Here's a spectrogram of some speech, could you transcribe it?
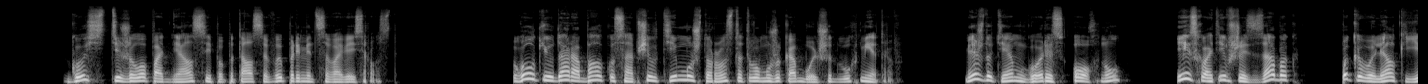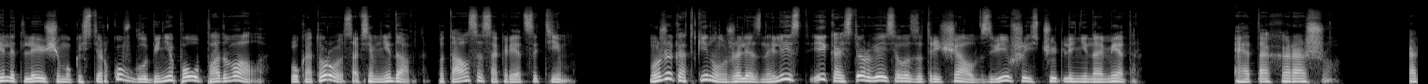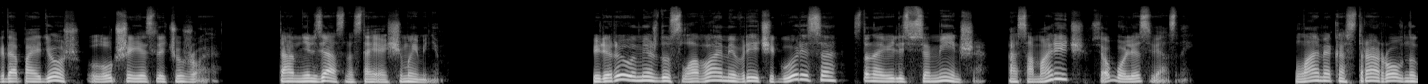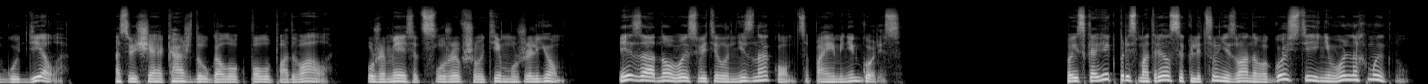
Гость тяжело поднялся и попытался выпрямиться во весь рост. Голкий удар о балку сообщил Тиму, что рост этого мужика больше двух метров. Между тем Горис охнул и, схватившись за бок, поковылял к еле тлеющему костерку в глубине полуподвала, у которого совсем недавно пытался согреться Тим. Мужик откинул железный лист, и костер весело затрещал, взвившись чуть ли не на метр. «Это хорошо. Когда пойдешь, лучше, если чужое. Там нельзя с настоящим именем». Перерывы между словами в речи Гориса становились все меньше, а сама речь все более связной. Пламя костра ровно гудело, освещая каждый уголок полуподвала, уже месяц служившего Тиму жильем, и заодно высветило незнакомца по имени Горис. Поисковик присмотрелся к лицу незваного гостя и невольно хмыкнул.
